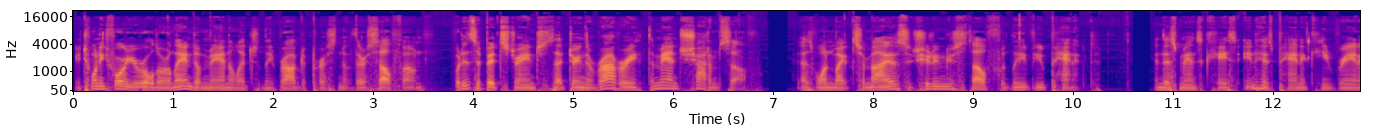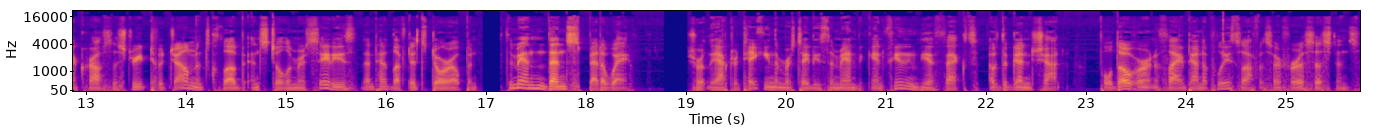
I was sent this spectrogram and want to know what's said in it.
A 24 year old Orlando man allegedly robbed a person of their cell phone. What is a bit strange is that during the robbery, the man shot himself. As one might surmise, shooting yourself would leave you panicked. In this man's case, in his panic, he ran across the street to a gentleman's club and stole a Mercedes that had left its door open. The man then sped away. Shortly after taking the Mercedes, the man began feeling the effects of the gunshot, pulled over, and flagged down a police officer for assistance.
